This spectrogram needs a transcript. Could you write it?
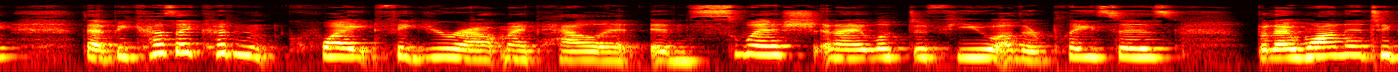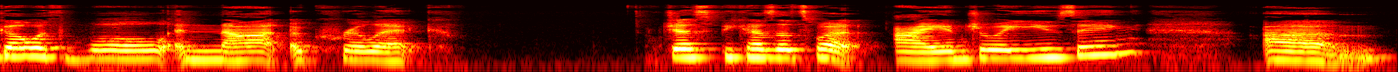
that because I couldn't quite figure out my palette in Swish and I looked a few other places, but I wanted to go with wool and not acrylic just because that's what I enjoy using. Um,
